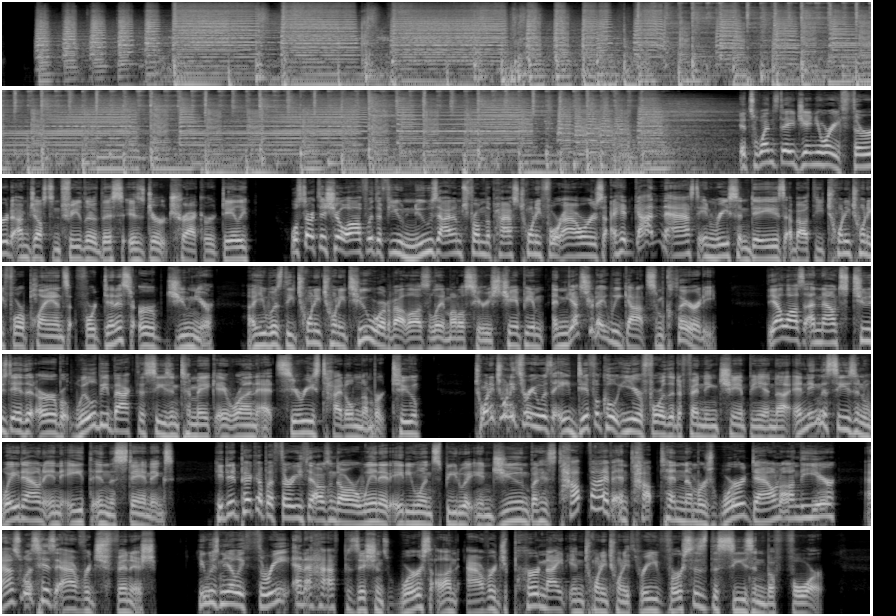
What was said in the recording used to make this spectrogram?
It's Wednesday, January 3rd. I'm Justin Fiedler. This is Dirt Tracker Daily. We'll start the show off with a few news items from the past 24 hours. I had gotten asked in recent days about the 2024 plans for Dennis Erb Jr. Uh, he was the 2022 World of Outlaws Late Model Series champion, and yesterday we got some clarity. The Outlaws announced Tuesday that Erb will be back this season to make a run at series title number two. 2023 was a difficult year for the defending champion, uh, ending the season way down in eighth in the standings. He did pick up a $30,000 win at 81 Speedway in June, but his top five and top 10 numbers were down on the year, as was his average finish. He was nearly three and a half positions worse on average per night in 2023 versus the season before.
